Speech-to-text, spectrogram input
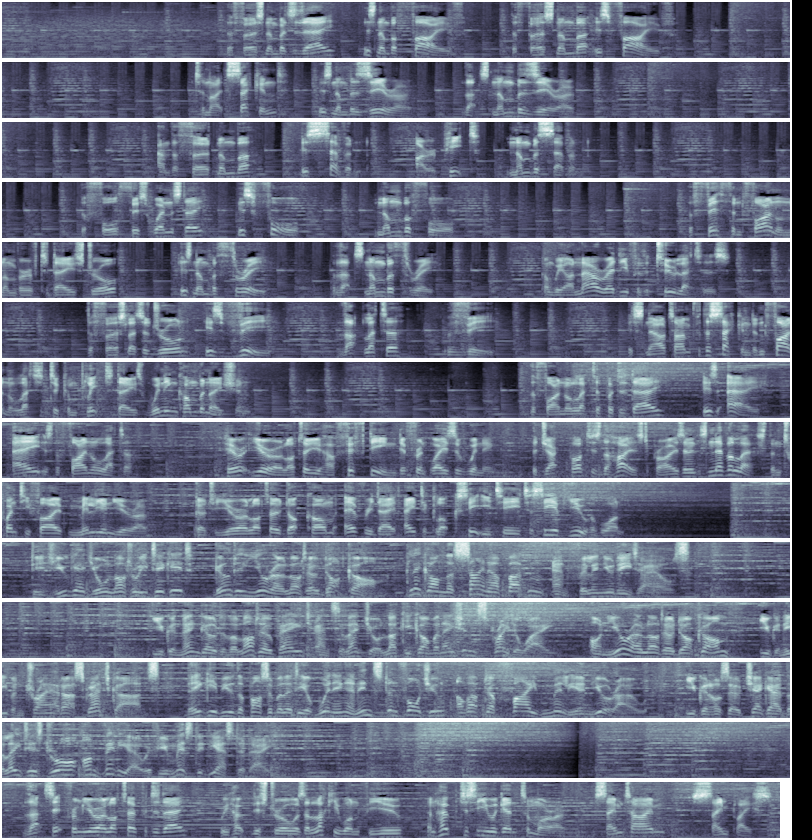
The first number today is number 5. The first number is 5. Tonight's second is number 0. That's number 0. And the third number is 7. I repeat, number 7. The fourth this Wednesday is 4. Number 4. The fifth and final number of today's draw is number 3. That's number 3. And we are now ready for the two letters. The first letter drawn is V. That letter, V. It's now time for the second and final letter to complete today's winning combination. The final letter for today is A. A is the final letter. Here at Eurolotto you have 15 different ways of winning. The jackpot is the highest prize and it's never less than 25 million euro. Go to Eurolotto.com every day at 8 o'clock CET to see if you have won. Did you get your lottery ticket? Go to Eurolotto.com, click on the sign up button and fill in your details. You can then go to the Lotto page and select your lucky combination straight away. On Eurolotto.com, you can even try out our scratch cards. They give you the possibility of winning an instant fortune of up to 5 million euro. You can also check out the latest draw on video if you missed it yesterday. That's it from Eurolotto for today. We hope this draw was a lucky one for you and hope to see you again tomorrow. Same time, same place.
